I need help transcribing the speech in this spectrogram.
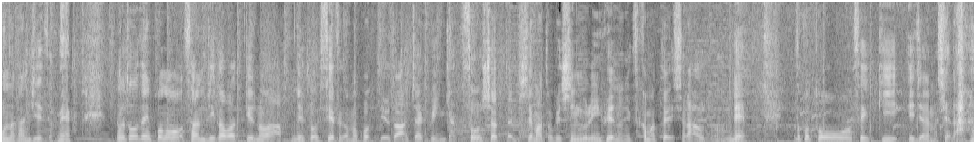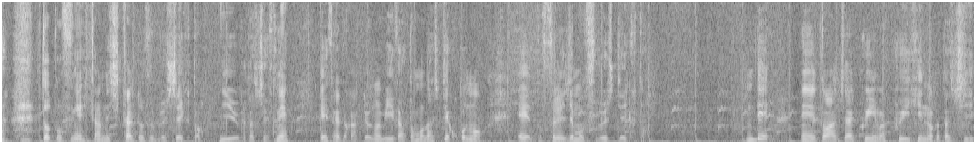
こんな感じですよね。でも当然この3時側っていうのは、えっと、施設が残っているとアーチャークイーン逆走しちゃったりして、まあ、特にシングルインフェルノに捕まったりしたらアウトなんで、そこ投石、え、じゃあ間違えた。と、突撃艦でしっかりと潰していくという形ですね。えサイドカット用のビーザーとも出して、ここの、えっと、ストレージも潰していくと。で、えーと、アーチャークイーンはクイヒーの形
